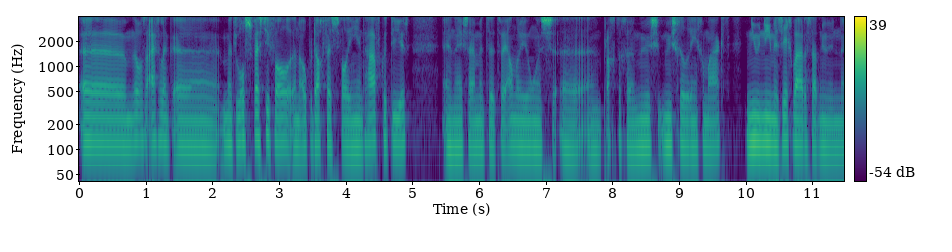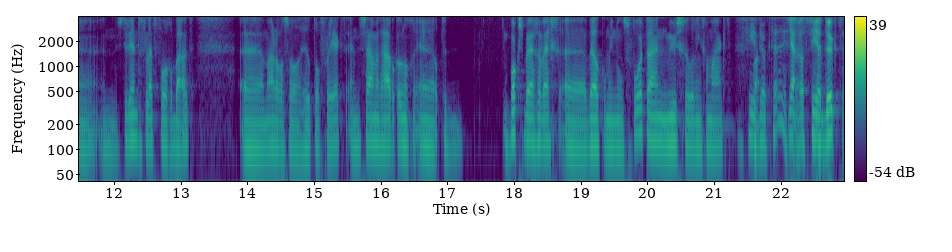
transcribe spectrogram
Ehm, dat was eigenlijk met Los Festival, een open dagfestival hier in het Havenkwartier. En heeft zij met twee andere jongens een prachtige muurs, muurschildering gemaakt. Nu niet meer zichtbaar, er staat nu een, een studentenflat voor gebouwd. maar dat was wel een heel tof project. En samen met haar heb ik ook nog op de Boksbergenweg, uh, welkom in onze voortuin, muurschildering gemaakt. Het viaduct, hè? ja, dat, viaduct.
